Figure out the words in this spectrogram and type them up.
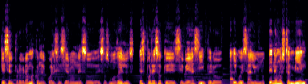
que es el programa con el cual se hicieron esos modelos. Es por eso que se ve así, pero algo es algo, ¿no? Tenemos también,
